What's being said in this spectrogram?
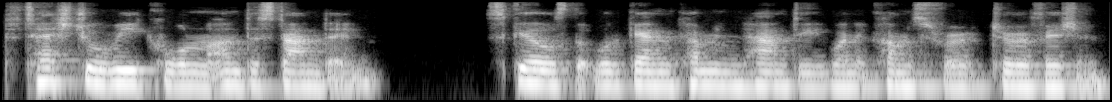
to test your recall and understanding, skills that will again come in handy when it comes for, to revision.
